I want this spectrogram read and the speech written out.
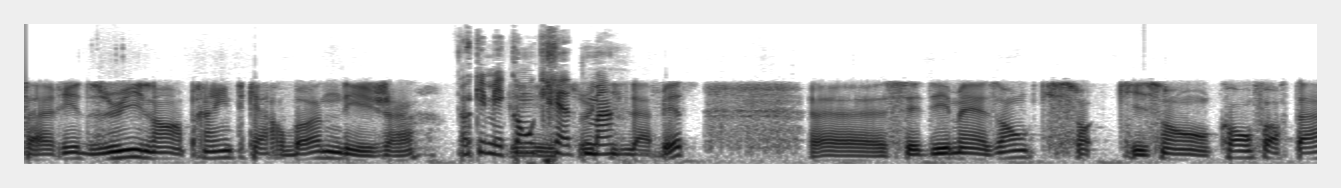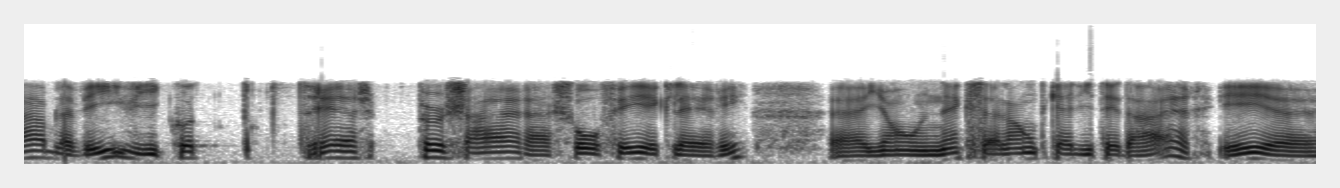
ça réduit l'empreinte carbone des gens. Ok, mais concrètement, qui l'habitent. Euh, c'est des maisons qui sont qui sont confortables à vivre. Ils coûtent très peu cher à chauffer, éclairer. Euh, ils ont une excellente qualité d'air et euh,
